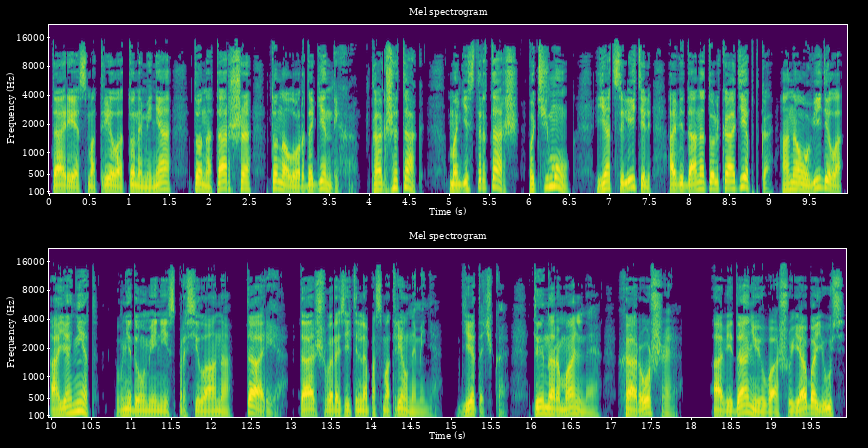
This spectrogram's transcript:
Тария смотрела то на меня, то на Тарша, то на лорда Генриха. «Как же так? Магистр Тарш, почему? Я целитель, а Видана только адептка. Она увидела, а я нет», — в недоумении спросила она. «Тария». Тарш выразительно посмотрел на меня. «Деточка, ты нормальная, хорошая. А виданию вашу я боюсь.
